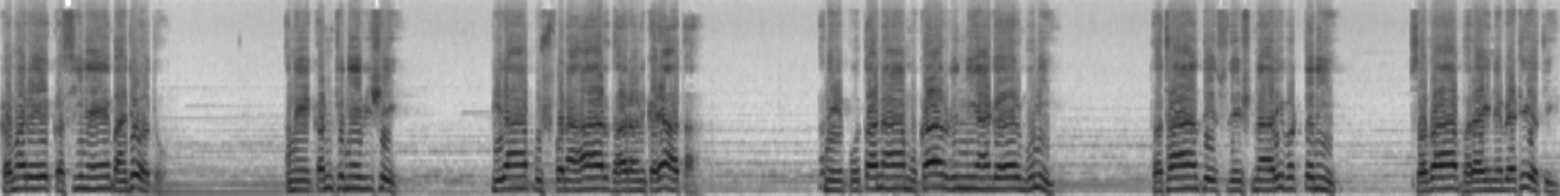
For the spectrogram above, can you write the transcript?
કમરે કસીને બાંધ્યો હતો. અને કંઠને વિશે પીરા પુષ્પના હાર ધારણ કર્યા હતા. અને પોતાના મુખારવિંદની આગળ મુનિ તથા દેશ દેશના હરિભક્તની સભા ભરાઈને બેઠી હતી.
